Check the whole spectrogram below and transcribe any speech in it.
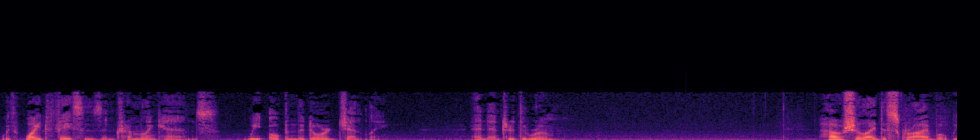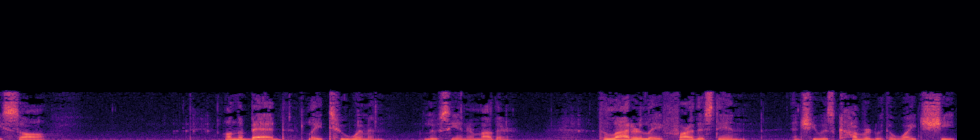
With white faces and trembling hands we opened the door gently and entered the room. How shall I describe what we saw? On the bed lay two women, Lucy and her mother. The latter lay farthest in, and she was covered with a white sheet,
